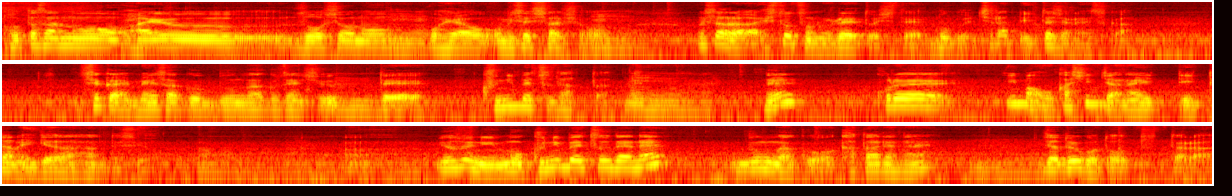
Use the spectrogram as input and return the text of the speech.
ー、堀田さんのああいう蔵書のお部屋をお見せしたでしょ、えー、そしたら一つの例として僕ちらっと言ったじゃないですか。世界名作文学全集って国別だったって、うん、ね？これ今おかしいんじゃないって言ったのは池田さんですよ、要するにもう国別でね文学を語れない、うん、じゃあどういうことって言ったら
